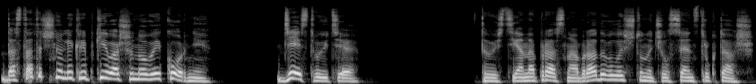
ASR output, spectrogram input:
Достаточно ли крепки ваши новые корни? Действуйте!» То есть я напрасно обрадовалась, что начался инструктаж.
